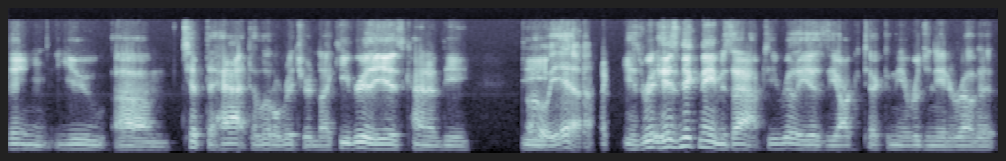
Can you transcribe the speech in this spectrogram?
then you um, tip the hat to Little Richard. Like he really is kind of the. the Oh yeah. like his his nickname is apt. He really is the architect and the originator of it.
